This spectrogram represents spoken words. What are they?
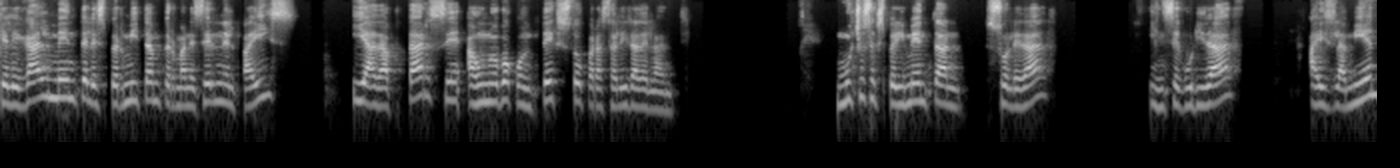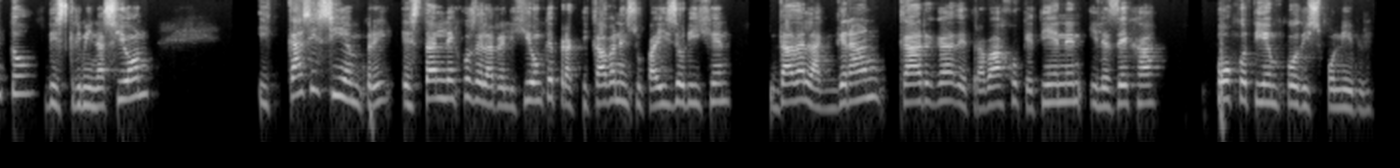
que legalmente les permitan permanecer en el país y adaptarse a un nuevo contexto para salir adelante. Muchos experimentan soledad, inseguridad, aislamiento, discriminación y casi siempre están lejos de la religión que practicaban en su país de origen, dada la gran carga de trabajo que tienen y les deja poco tiempo disponible.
